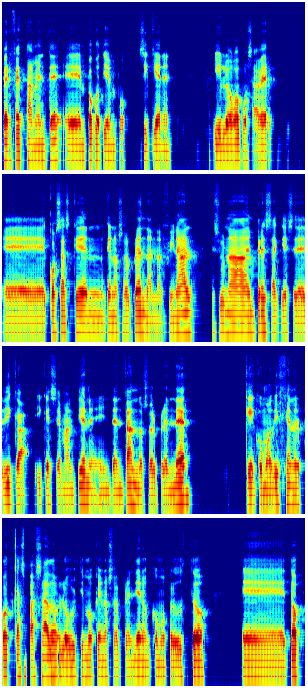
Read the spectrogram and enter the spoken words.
perfectamente en poco tiempo, si quieren. Y luego, pues a ver, eh, cosas que, que nos sorprendan. Al final, es una empresa que se dedica y que se mantiene intentando sorprender que como dije en el podcast pasado, lo último que nos sorprendieron como producto eh, top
